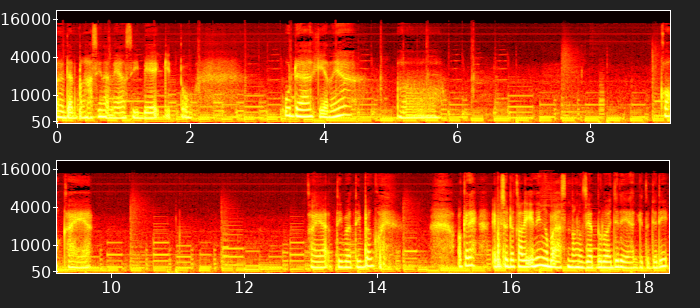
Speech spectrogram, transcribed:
uh, dan penghasilannya si B gitu. Udah akhirnya uh, kok kayak kayak tiba-tiba gue oke deh episode kali ini ngebahas tentang Z dulu aja deh ya gitu. Jadi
